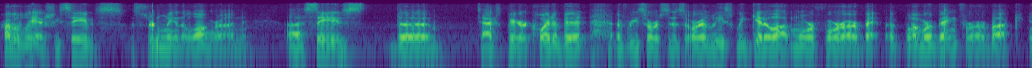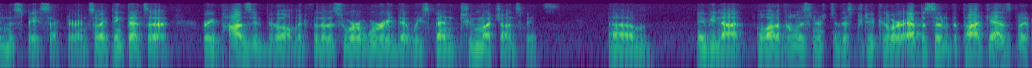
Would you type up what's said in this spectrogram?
probably actually saves, certainly in the long run, uh, saves the taxpayer quite a bit of resources, or at least we get a lot more for our a lot more bang for our buck in the space sector. And so I think that's a very positive development for those who are worried that we spend too much on space. Um, maybe not a lot of the listeners to this particular episode of the podcast, but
